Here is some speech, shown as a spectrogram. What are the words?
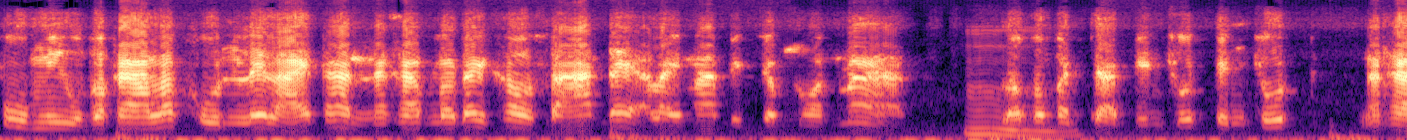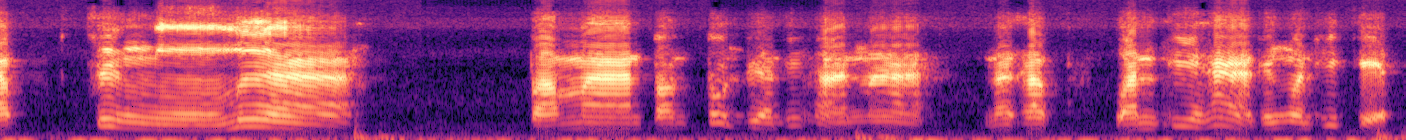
ผู้มีอุปการะคุณหลาย ๆ ท่านนะครับ เราได้เข้าสารได้อะไรมาเป็นจำนวนมากอืมเราก็บรรจัดเป็นชุดเป็นชุดนะครับ ซึ่งเมื่อประมาณตอนต้นเดือนที่ผ่านมานะครับ วันที่ห้าถึงวันที่เจ็ด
